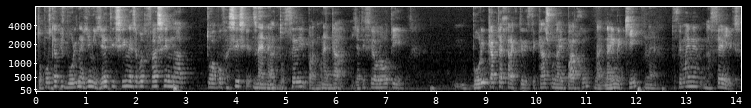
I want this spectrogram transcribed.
το πώς κάποιος μπορεί να γίνει ηγέτης είναι σε πρώτη φάση να το αποφασίσει έτσι. Ναι, ναι, να ναι. το θέλει πραγματικά. Ναι, ναι. Γιατί θεωρώ ότι μπορεί κάποια χαρακτηριστικά σου να υπάρχουν, να, να είναι εκεί. Ναι. Το θέμα είναι να θέλεις.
